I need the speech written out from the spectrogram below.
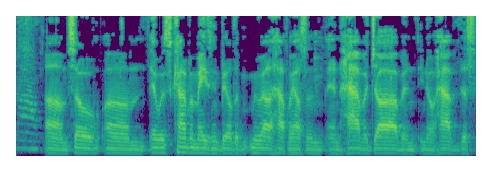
Wow. Um, so um, it was kind of amazing to be able to move out of the halfway house and, and have a job and you know have this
